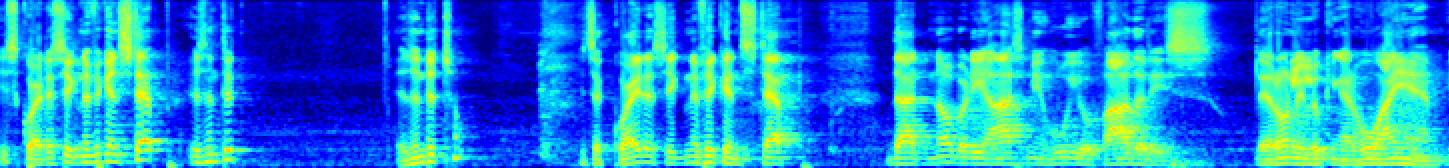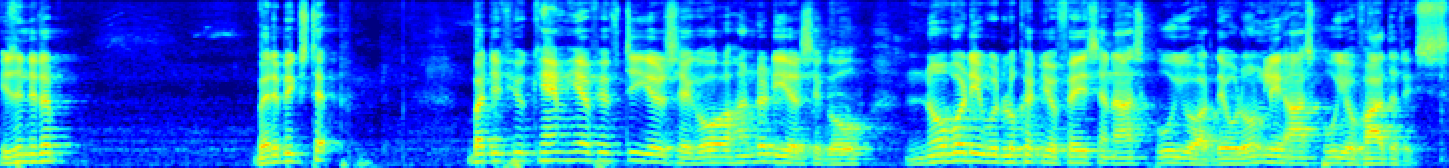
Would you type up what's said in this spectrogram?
it's quite a significant step, isn't it? Isn't it so? It's a quite a significant step that nobody asks me who your father is, they're only looking at who I am. Isn't it a very big step? But if you came here fifty years ago, a hundred years ago, nobody would look at your face and ask who you are, they would only ask who your father is.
